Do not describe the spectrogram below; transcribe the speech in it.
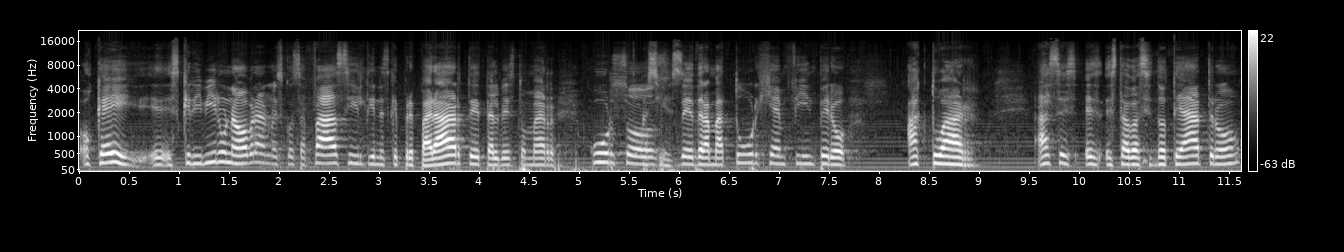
ok, eh, escribir una obra no es cosa fácil, tienes que prepararte, tal vez tomar cursos de dramaturgia, en fin, pero actuar. Has es- es- estado haciendo teatro.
